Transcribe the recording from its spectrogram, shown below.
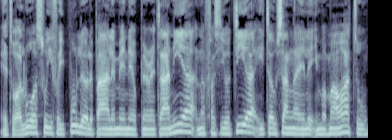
E toa lua sui faipule o le pāle mene o Peretania na fasiotia i tausanga ele i mamau atu.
